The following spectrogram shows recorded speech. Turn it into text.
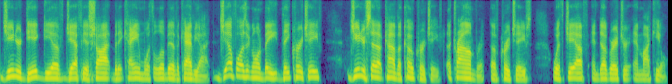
Junior did give Jeff his shot, but it came with a little bit of a caveat. Jeff wasn't going to be the crew chief. Junior set up kind of a co crew chief, a triumvirate of crew chiefs with Jeff and Doug Richert and Mike Hill.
